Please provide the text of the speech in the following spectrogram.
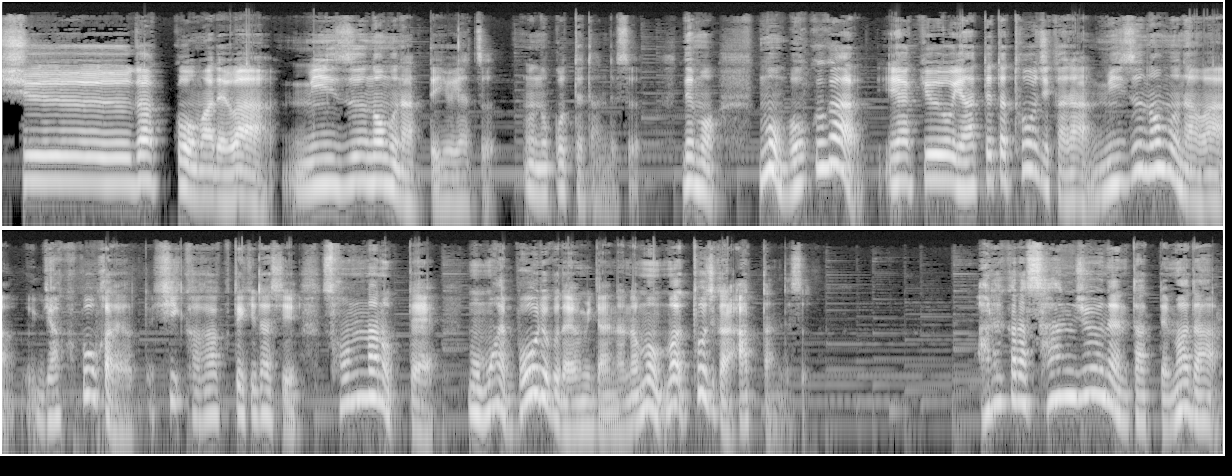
中学校までは水飲むなっていうやつ、残ってたんです。でも、もう僕が野球をやってた当時から水飲むなは逆効果だよって、非科学的だし、そんなのってもうもはや暴力だよみたいなのも、まあ、当時からあったんです。あれから30年経ってまだ、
